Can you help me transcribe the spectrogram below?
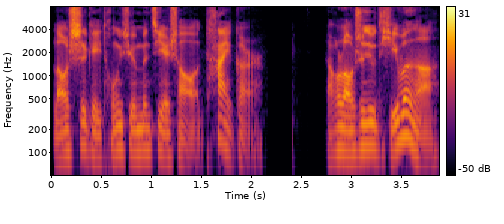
老师给同学们介绍泰戈尔，然后老师就提问啊，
